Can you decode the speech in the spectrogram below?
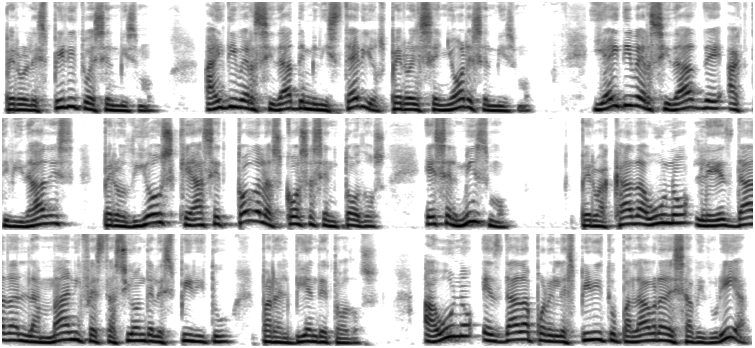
pero el Espíritu es el mismo. Hay diversidad de ministerios, pero el Señor es el mismo. Y hay diversidad de actividades, pero Dios que hace todas las cosas en todos es el mismo. Pero a cada uno le es dada la manifestación del Espíritu para el bien de todos. A uno es dada por el Espíritu palabra de sabiduría,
